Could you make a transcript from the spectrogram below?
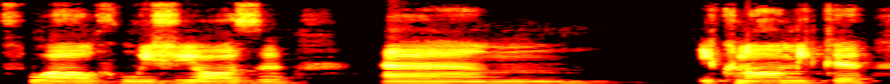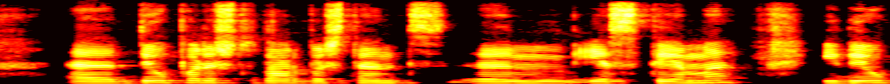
pessoal, religiosa, económica, uh, deu para estudar bastante um, esse tema e deu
